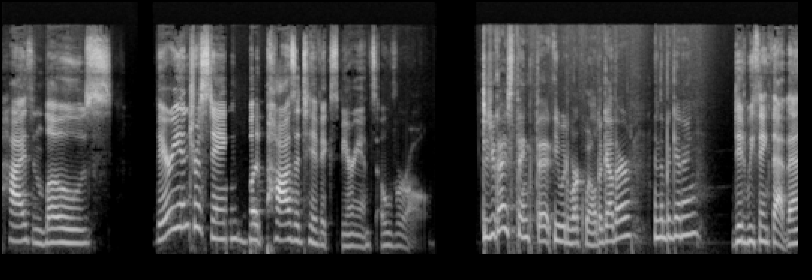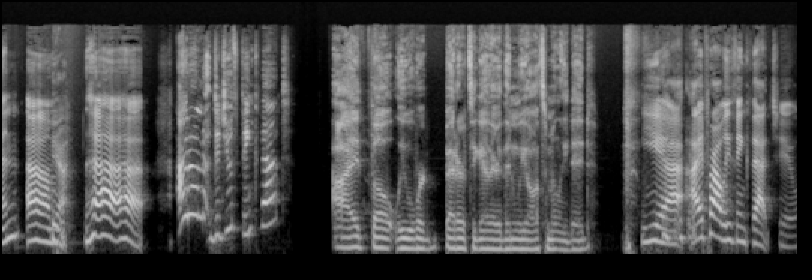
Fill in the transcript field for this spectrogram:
highs and lows very interesting but positive experience overall Did you guys think that you would work well together in the beginning? did we think that then um Yeah. i don't know did you think that I thought we would work better together than we ultimately did. yeah, I probably think that too.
